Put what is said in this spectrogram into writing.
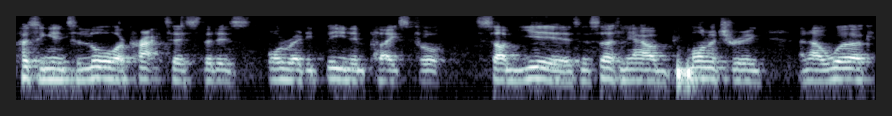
putting into law a practice that has already been in place for some years, and certainly our monitoring and our work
